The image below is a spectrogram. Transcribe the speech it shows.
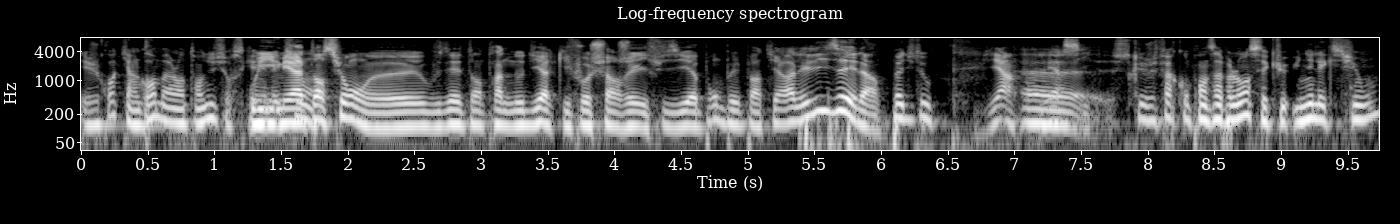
Et je crois qu'il y a un grand malentendu sur ce qu'est Oui, mais attention, euh, vous êtes en train de nous dire qu'il faut charger les fusils à pompe et partir à l'Elysée, là. Pas du tout. Bien, Euh, merci. Ce que je veux faire comprendre simplement, c'est qu'une élection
